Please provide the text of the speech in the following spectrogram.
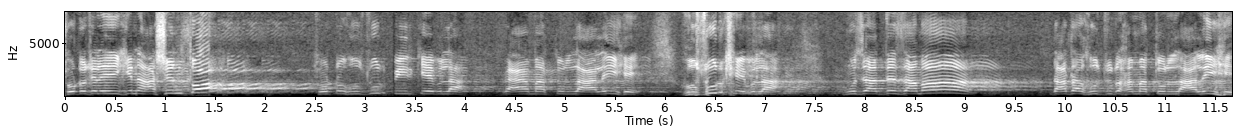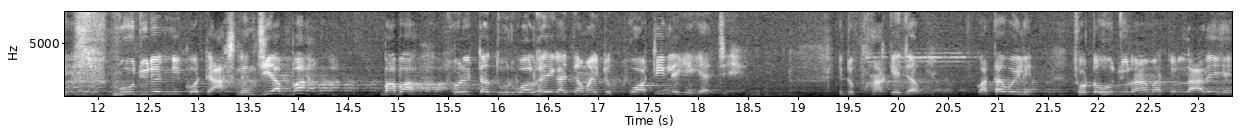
ছোট ছেলে এইখানে আসেন তো? ছোট হুজুর পীর কেবলা, রাহমাতুল্লাহ আলাইহে, হুজুর কেবলা, মুজাদ্দে জামান, দাদা হুজুর রহমাতুল্লাহ আলাইহে, হুজুরের নিকটে আসলেন। জি আব্বা। বাবা, শরীরটা দুর্বল হয়ে গেছে, আমার একটু পটি লেগে গেছে। একটু ফাঁকে যাব। কথা বললেন। ছোট হুজুর রহমাতুল্লাহ আলিহে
